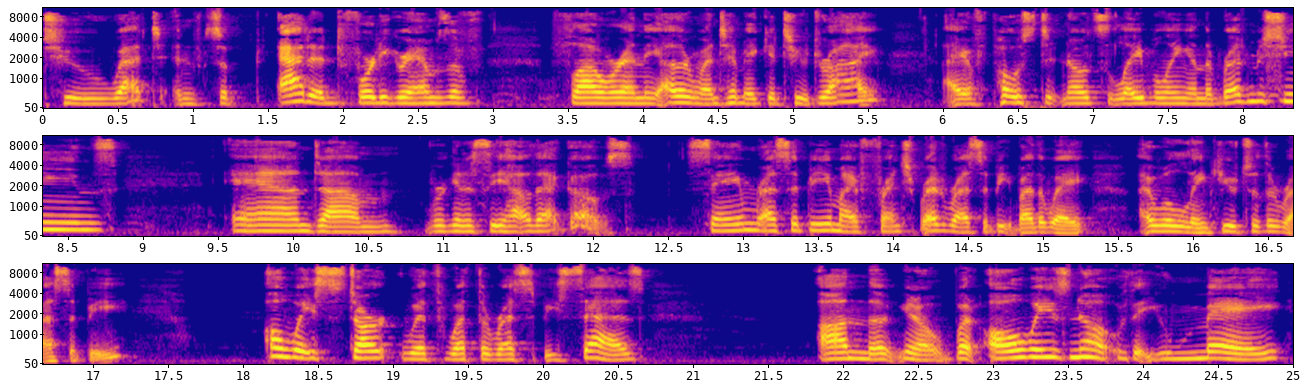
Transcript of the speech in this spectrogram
too wet and sub added 40 grams of flour in the other one to make it too dry. I have post-it notes labeling in the bread machines and um, we're going to see how that goes. Same recipe, my French bread recipe. By the way, I will link you to the recipe. Always start with what the recipe says on the, you know, but always know that you may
